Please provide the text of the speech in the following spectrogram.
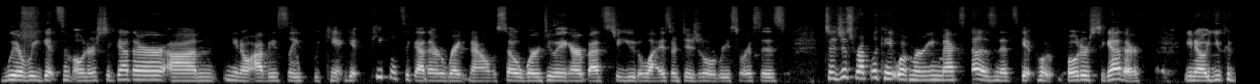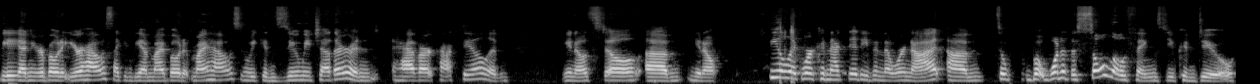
where we get some owners together. Um, you know, obviously, we can't get people together right now. So we're doing our best to utilize our digital resources to just replicate what MarineMax does, and it's get boaters together. You know, you could be on your boat at your house, I can be on my boat at my house, and we can Zoom each other and have our cocktail and, you know, still, um, you know, feel like we're connected even though we're not. Um, so, but one of the solo things you can do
